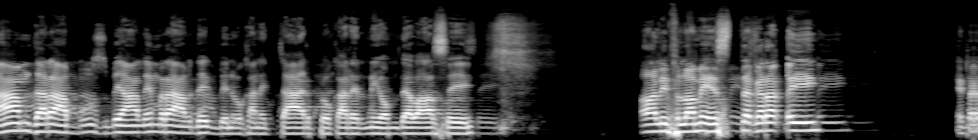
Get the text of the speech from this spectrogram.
লাম যারা বুঝবে, আলেমরা দেখবেন ওখানে চার প্রকারের নিয়ম দেওয়া আছে। আলিফ লামে ইস্তেগরাকি, এটা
